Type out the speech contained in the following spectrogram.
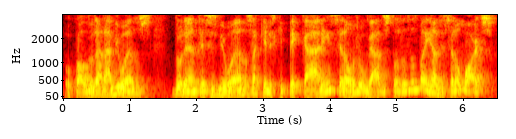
o qual durará mil anos. Durante esses mil anos, aqueles que pecarem serão julgados todas as manhãs e serão mortos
